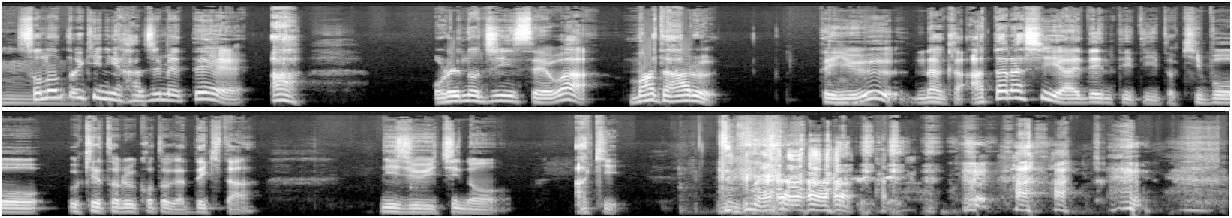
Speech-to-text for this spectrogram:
うんその時に初めて、あ、俺の人生はまだあるっていう、なんか新しいアイデンティティと希望を受け取ることができた？21の秋。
